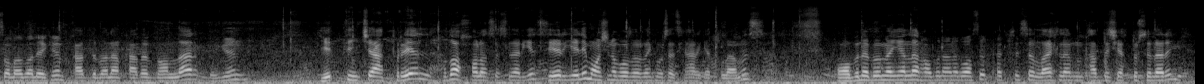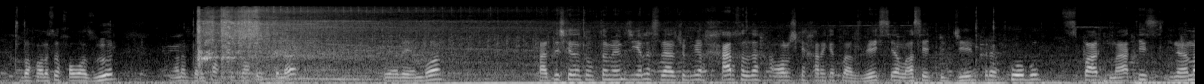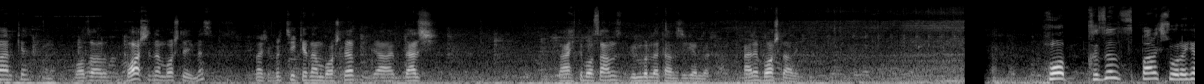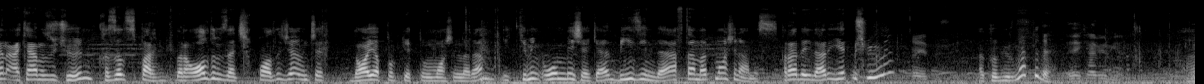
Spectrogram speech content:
assalomu alaykum qaddi baland qadrdonlar. Bugun 7 aprel. Xudo xohlasa sizlarga sergeli mashina bozoridan ko'rsatishga harakat qilamiz. Obuna bo'lmaganlar obunani bosib подписка layklarni qaddish qilib tursalaring. Xudo xohlasa havo zo'r. Mana bir hafta bu yerda ham bor. Qaddishkadan to'xtamaymiz. Jigarlar sizlar uchun bugun har xilda olishga harakat qilamiz Nexia, Lacetti, Gentra, Cobalt, Spark, Matiz, Inomarka mana bozor boshidan boshlaymiz. Mana shu bir chekkadan boshlab dalish Vaqtni bosamiz, gumburlatamiz jigarlar. Qani boshladik. Xo'p, Qizil Spark so'ragan akamiz uchun Qizil Spark mana oldimizdan chiqib qoldi, ja uncha noyob bo'lib ketdi bu mashinalar ham. 2015 ekan, benzinda avtomat mashinamiz. Probeylari 70 mingmi? Ha, 70 ming. Ha, ko'p yurmabdi-da. E, kam yurgan.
